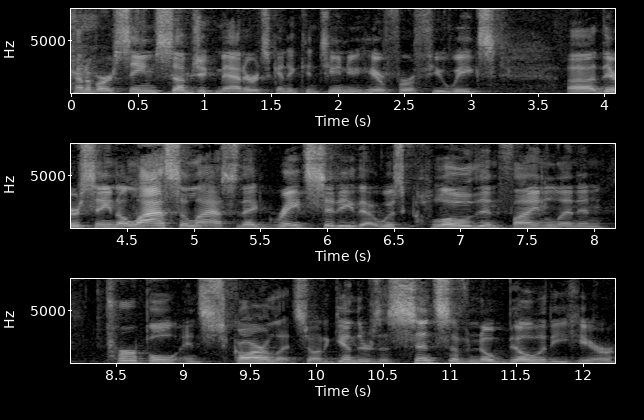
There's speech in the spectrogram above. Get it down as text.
kind of our same subject matter. It's going to continue here for a few weeks uh, they're saying, Alas, alas, that great city that was clothed in fine linen, purple and scarlet. So again, there's a sense of nobility here,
